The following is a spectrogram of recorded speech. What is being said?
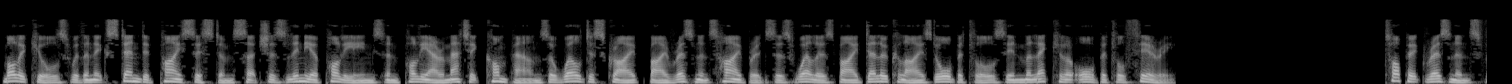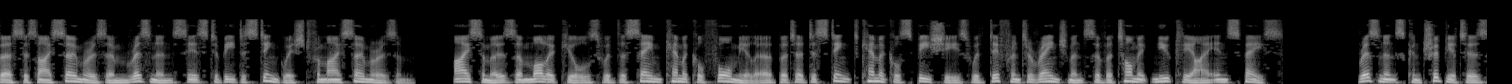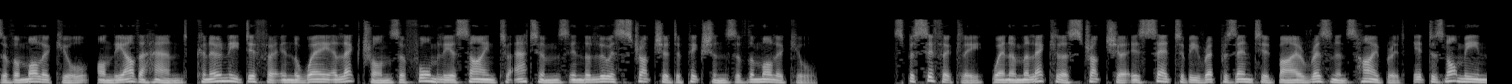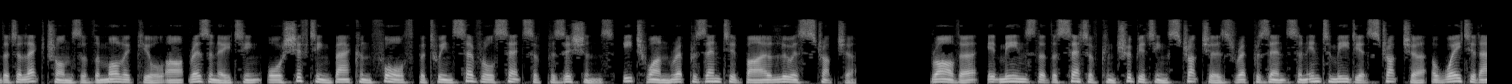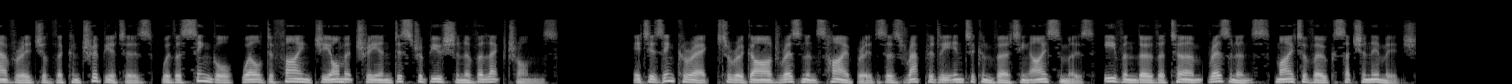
Molecules with an extended pi system such as linear polyenes and polyaromatic compounds are well described by resonance hybrids as well as by delocalized orbitals in molecular orbital theory. Topic resonance versus isomerism Resonance is to be distinguished from isomerism. Isomers are molecules with the same chemical formula but are distinct chemical species with different arrangements of atomic nuclei in space. Resonance contributors of a molecule, on the other hand, can only differ in the way electrons are formally assigned to atoms in the Lewis structure depictions of the molecule. Specifically, when a molecular structure is said to be represented by a resonance hybrid, it does not mean that electrons of the molecule are resonating or shifting back and forth between several sets of positions, each one represented by a Lewis structure. Rather, it means that the set of contributing structures represents an intermediate structure a weighted average of the contributors, with a single, well-defined geometry and distribution of electrons. It is incorrect to regard resonance hybrids as rapidly interconverting isomers, even though the term resonance might evoke such an image.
